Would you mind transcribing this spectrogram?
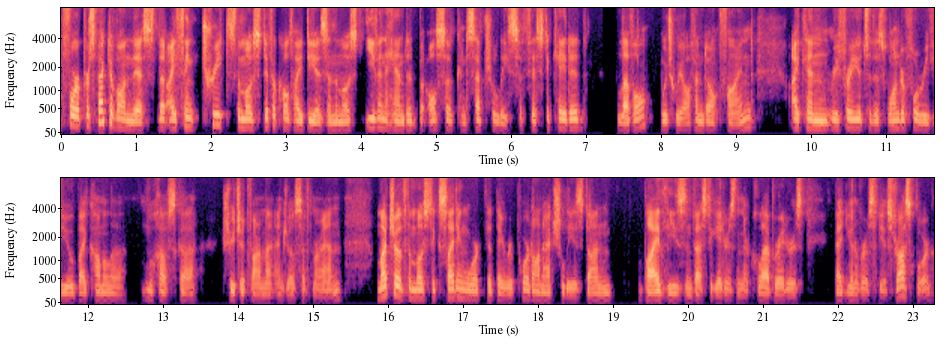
for a perspective on this that I think treats the most difficult ideas in the most even-handed, but also conceptually sophisticated level, which we often don't find, I can refer you to this wonderful review by Kamila Muchowska, Sreejith Varma, and Joseph Moran. Much of the most exciting work that they report on actually is done by these investigators and their collaborators at University of Strasbourg.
